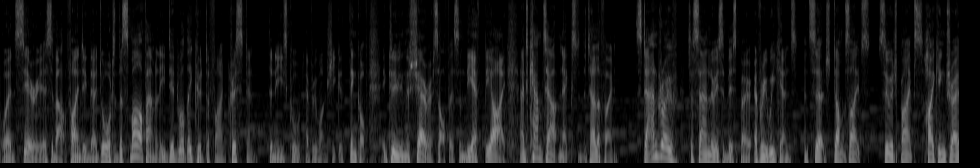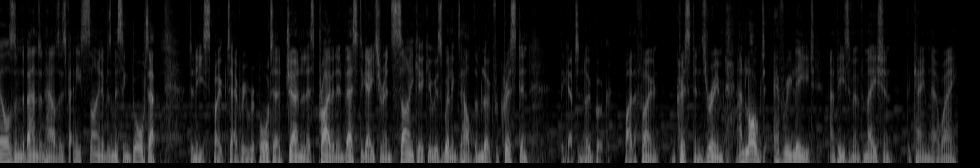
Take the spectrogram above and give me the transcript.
weren't serious about finding their daughter, the Smart family did what they could to find Kristin. Denise called everyone she could think of, including the sheriff's office and the FBI, and camped out next to the telephone. Stan drove to San Luis Obispo every weekend and searched dump sites, sewage pipes, hiking trails, and abandoned houses for any sign of his missing daughter. Denise spoke to every reporter, journalist, private investigator, and psychic who was willing to help them look for Kristin. They kept a notebook by the phone in Kristin's room and logged every lead and piece of information that came their way.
